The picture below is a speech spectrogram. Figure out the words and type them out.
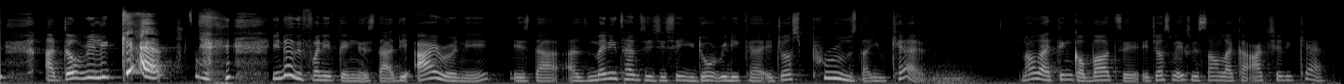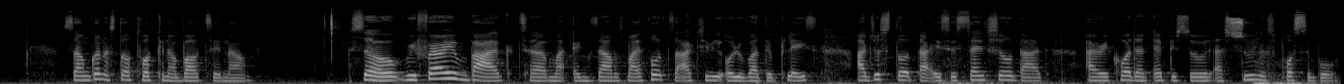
I don't really care. you know, the funny thing is that the irony is that as many times as you say you don't really care, it just proves that you care. Now that I think about it, it just makes me sound like I actually care. So I'm going to stop talking about it now. So, referring back to my exams, my thoughts are actually all over the place. I just thought that it's essential that I record an episode as soon as possible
